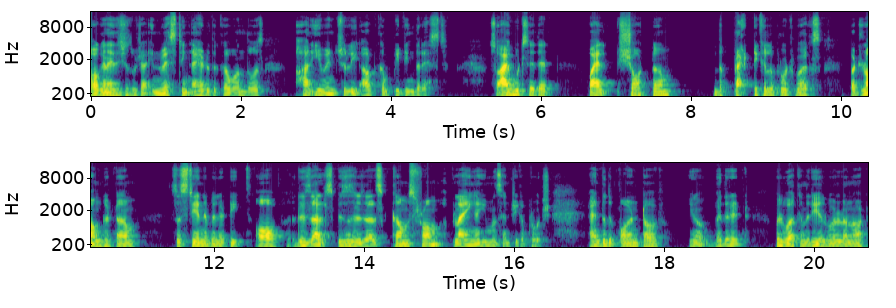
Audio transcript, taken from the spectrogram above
Organizations which are investing ahead of the curve on those are eventually outcompeting the rest. So I would say that while short term the practical approach works, but longer term sustainability of results, business results, comes from applying a human centric approach. And to the point of you know whether it will work in the real world or not,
